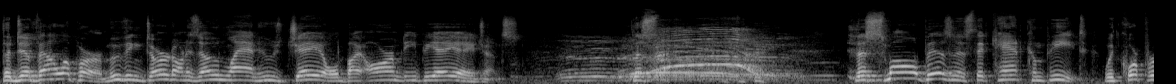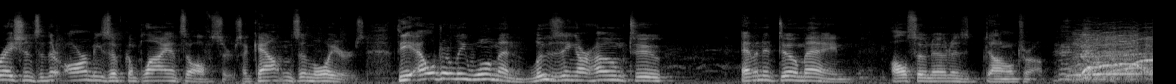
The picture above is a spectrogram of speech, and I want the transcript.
The developer moving dirt on his own land who's jailed by armed EPA agents. The, the small business that can't compete with corporations and their armies of compliance officers, accountants, and lawyers. The elderly woman losing her home to eminent domain, also known as Donald Trump.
